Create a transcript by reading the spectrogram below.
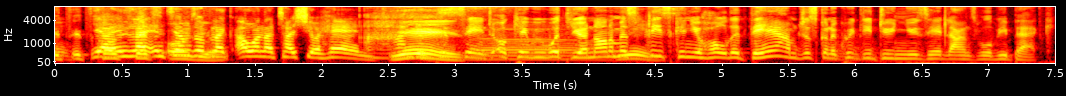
It's, it's yeah, in like in terms of like I wanna touch your hand. Hundred Yes. Okay, we're with you, Anonymous. Yes. Please, can you hold it there? I'm just going to quickly do news headlines. We'll be back.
